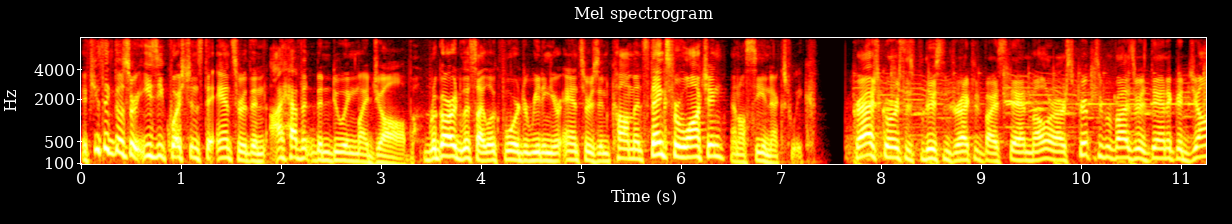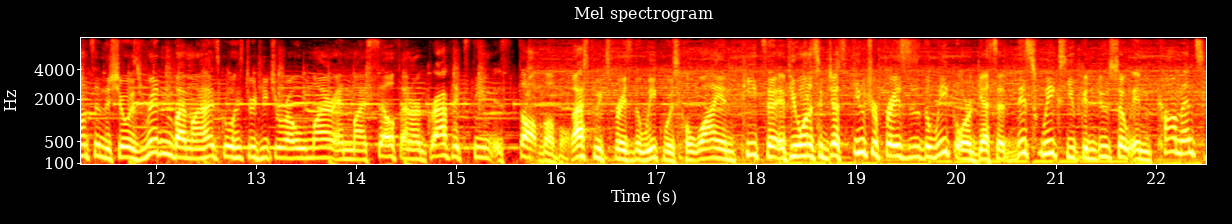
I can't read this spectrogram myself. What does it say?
If you think those are easy questions to answer, then I haven't been doing my job. Regardless, I look forward to reading your answers in comments. Thanks for watching, and I'll see you next week. Crash Course is produced and directed by Stan Muller. Our script supervisor is Danica Johnson. The show is written by my high school history teacher Raoul Meyer and myself, and our graphics team is Thought Bubble. Last week's phrase of the week was Hawaiian pizza. If you want to suggest future phrases of the week or guess at this week's, you can do so in comments,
